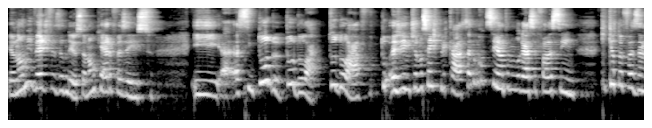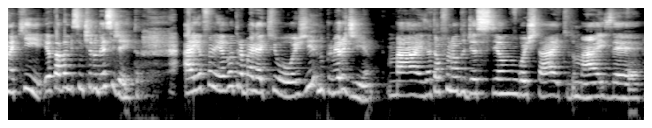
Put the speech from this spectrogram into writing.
eu não me vejo fazendo isso, eu não quero fazer isso. E assim, tudo, tudo lá, tudo lá. Tu, gente, eu não sei explicar. Sabe quando você entra num lugar e você fala assim, o que, que eu tô fazendo aqui? Eu tava me sentindo desse jeito. Aí eu falei, eu vou trabalhar aqui hoje, no primeiro dia. Mas até o final do dia, se eu não gostar e tudo mais, é.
